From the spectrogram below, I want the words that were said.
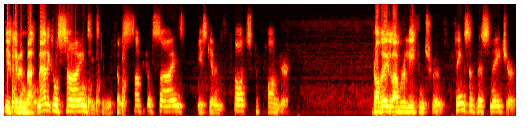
He's given mathematical signs, he's given philosophical signs, he's given thoughts to ponder. Brotherly love, relief, and truth. Things of this nature.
